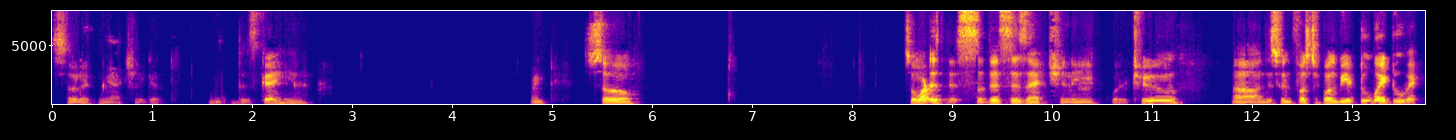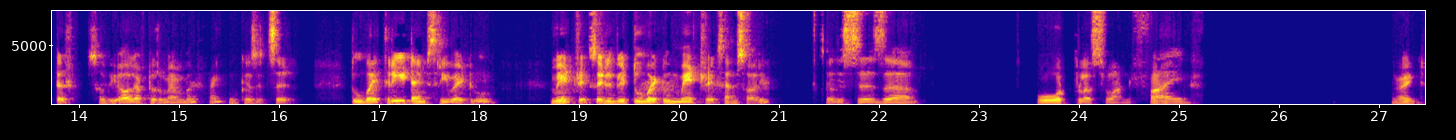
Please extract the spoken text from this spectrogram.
So let me actually get this guy here. Right? So so what is this? So this is actually equal to uh, this will first of all be a 2 by 2 vector. So we all have to remember right? Because it's a 2 by 3 times 3 by 2 matrix. So it will be a 2 by 2 matrix. I'm sorry. So this is uh, 4 plus 1 5 right?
